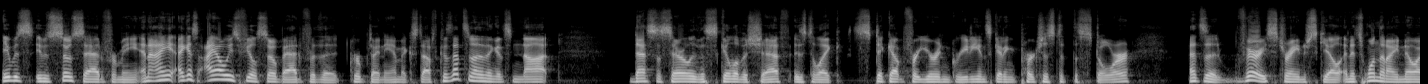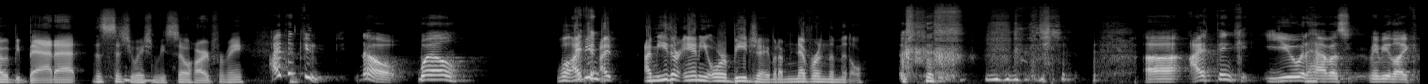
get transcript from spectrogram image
it was it was so sad for me, and I I guess I always feel so bad for the group dynamic stuff because that's another thing that's not necessarily the skill of a chef is to like stick up for your ingredients getting purchased at the store. That's a very strange skill, and it's one that I know I would be bad at. This situation would be so hard for me. I think you. No. Well, Well, I, I do, think- I I'm either Annie or BJ, but I'm never in the middle. uh, I think you would have us maybe like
